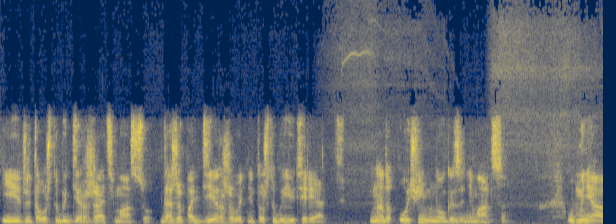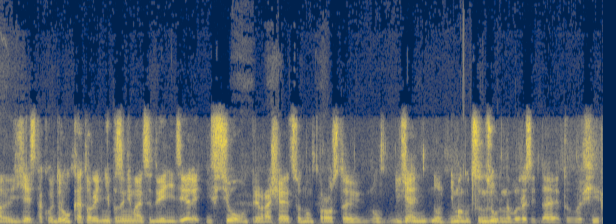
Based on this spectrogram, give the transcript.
И для того, чтобы держать массу, даже поддерживать, не то чтобы ее терять, надо очень много заниматься. У меня есть такой друг, который не позанимается две недели, и все, он превращается, ну, просто, ну, я ну, не могу цензурно выразить, да, это в эфире.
